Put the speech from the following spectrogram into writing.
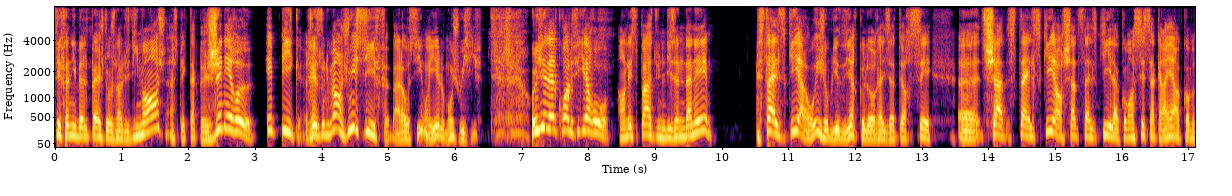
Stéphanie Belpêche de Journal du Dimanche, un spectacle généreux, épique, résolument jouissif. Bah là aussi, vous voyez le mot jouissif. Olivier Delcroix, Le Figaro, en l'espace d'une dizaine d'années, Stahelski, alors oui, j'ai oublié de dire que le réalisateur c'est euh, Chad Stahelski. Alors Chad Stahelski, il a commencé sa carrière comme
